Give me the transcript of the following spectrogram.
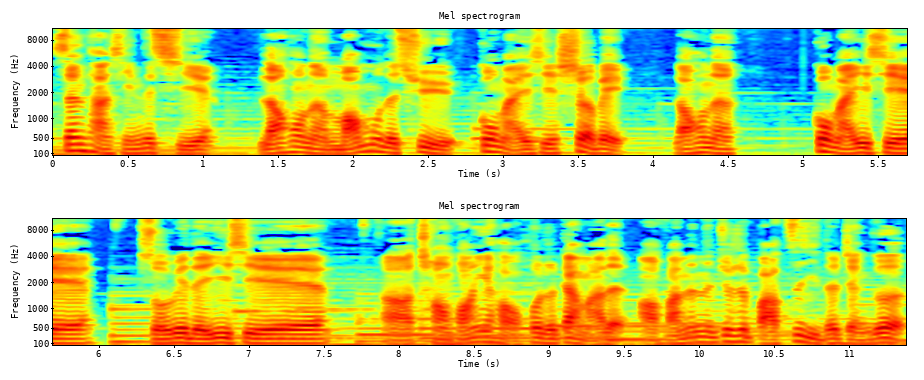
生产型的企业，然后呢盲目的去购买一些设备，然后呢。购买一些所谓的一些啊厂房也好，或者干嘛的啊，反正呢就是把自己的整个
